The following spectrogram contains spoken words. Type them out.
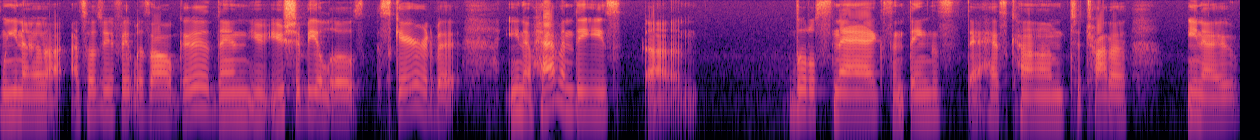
you know, I, I told you if it was all good, then you you should be a little scared. But you know, having these um, little snags and things that has come to try to, you know,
